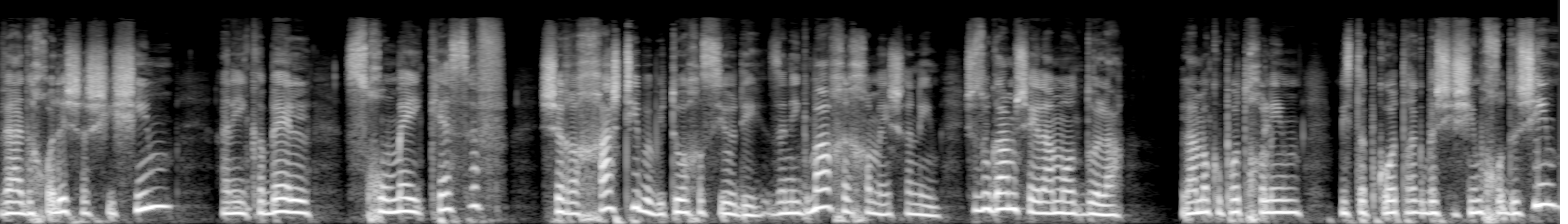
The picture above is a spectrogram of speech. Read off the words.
ועד החודש השישים אני אקבל סכומי כסף שרכשתי בביטוח הסיעודי. זה נגמר אחרי חמש שנים, שזו גם שאלה מאוד גדולה. למה קופות חולים מסתפקות רק ב-60 חודשים?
